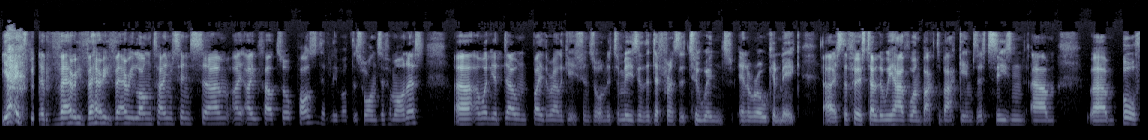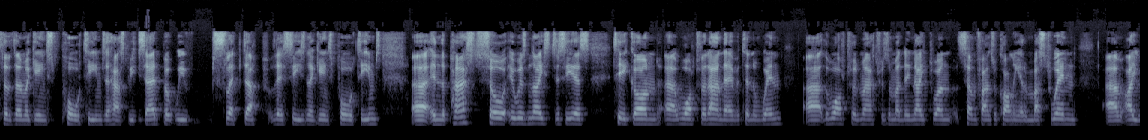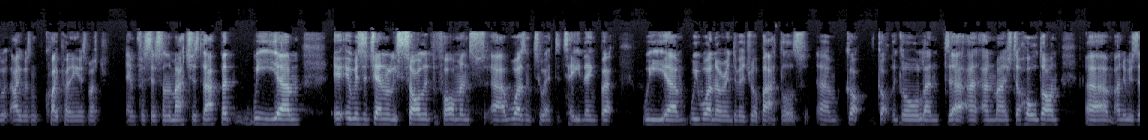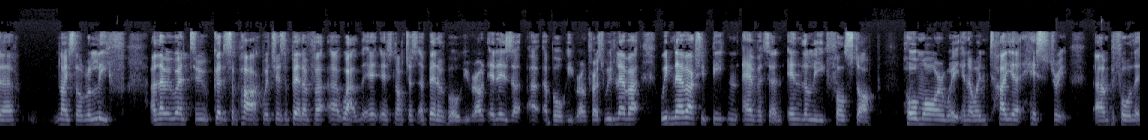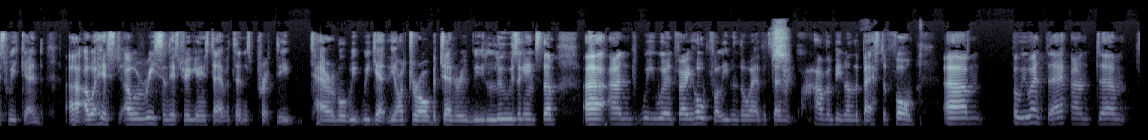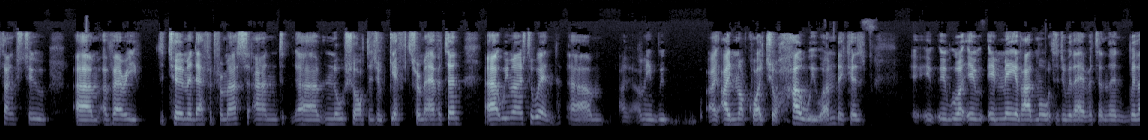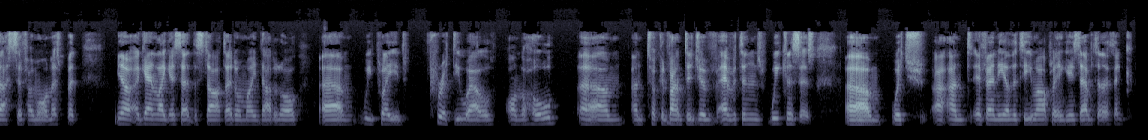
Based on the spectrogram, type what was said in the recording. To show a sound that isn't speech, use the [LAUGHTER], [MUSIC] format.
Yeah, it's been a very, very, very long time since um, I, I, felt so positively about the Swans, if I'm honest. Uh, and when you're down by the relegation zone, it's amazing the difference that two wins in a row can make. Uh, it's the first time that we have won back-to-back games this season. Um, um, both of them against poor teams, it has to be said, but we've slipped up this season against poor teams uh, in the past. So it was nice to see us take on uh, Watford and Everton and win. Uh, the Watford match was a Monday night one. Some fans were calling it a must-win. Um, I, I wasn't quite putting as much emphasis on the match as that, but we um, it, it, was a generally solid performance. Uh, wasn't too entertaining, but we um, we won our individual battles, um, got got the goal, and uh, and managed to hold on. Um, and it was a nice little relief. And then we went to Goodison Park, which is a bit of a, well, it, it's not just a bit of a bogey ground; it is a, a bogey ground for us. We've never we'd never actually beaten Everton in the league, full stop home or away in our entire history um, before this weekend. Uh, our hist- our recent history against Everton is pretty terrible. We we get the odd draw, but generally we lose against them, uh, and we weren't very hopeful, even though Everton haven't been on the best of form. Um, but we went there, and um, thanks to um, a very determined effort from us and uh, no shortage of gifts from Everton, uh, we managed to win. Um, I, I mean, we I, am not quite sure how we won because it, it, it, it, may have had more to do with Everton than with us, if I'm honest. But, you know, again, like I said at the start, I don't mind that at all. Um, we played pretty well on the whole um, and took advantage of Everton's weaknesses, um, which, and if any other team are playing against Everton, I think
